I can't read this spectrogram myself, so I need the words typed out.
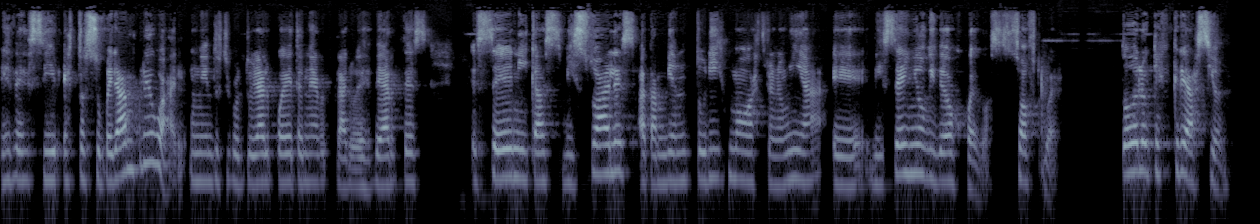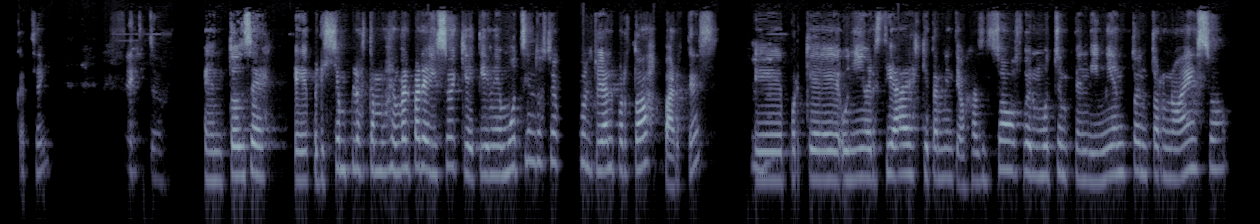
Es decir, esto es súper amplio igual. Una industria cultural puede tener, claro, desde artes escénicas, visuales, a también turismo, gastronomía, eh, diseño, videojuegos, software. Todo lo que es creación, ¿cachai? Perfecto. Entonces, eh, por ejemplo, estamos en Valparaíso, que tiene mucha industria cultural por todas partes, eh, porque universidades que también trabajan en software, mucho emprendimiento en torno a eso,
